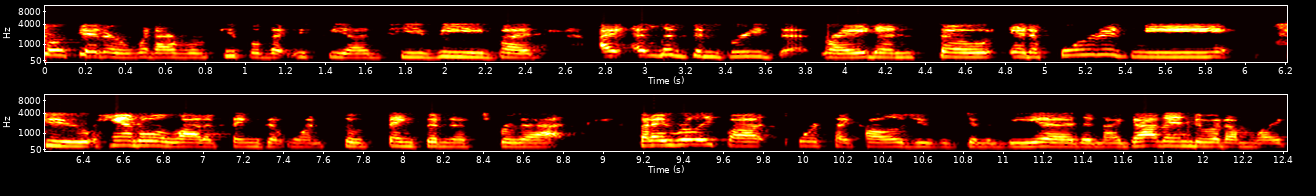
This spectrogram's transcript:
circuit or whatever people that you see on TV, but I, I lived and breathed it, right? And so it afforded me to handle a lot of things at once. So thank goodness for that. But I really thought sports psychology was going to be it, and I got into it. I'm like,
